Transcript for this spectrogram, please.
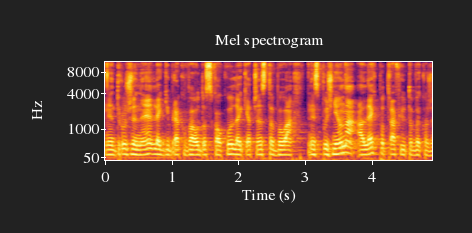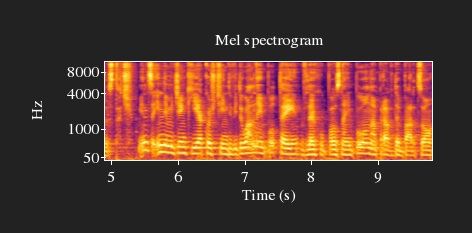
drużyny. Legii brakowało do skoku, Legia często była spóźniona, a Lech potrafił to wykorzystać. Między innymi dzięki jakości indywidualnej, bo tej w Lechu Poznań było naprawdę bardzo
